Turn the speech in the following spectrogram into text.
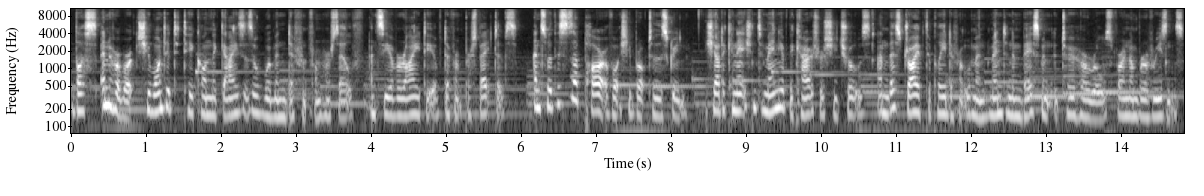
Thus, in her work, she wanted to take on the guises of women different from herself and see a variety of different perspectives. And so, this is a part of what she brought to the screen. She had a connection to many of the characters she chose, and this drive to play different women meant an investment into her roles for a number of reasons,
